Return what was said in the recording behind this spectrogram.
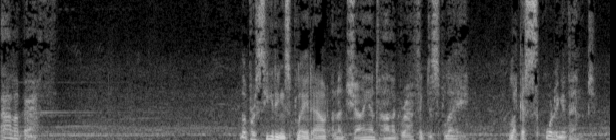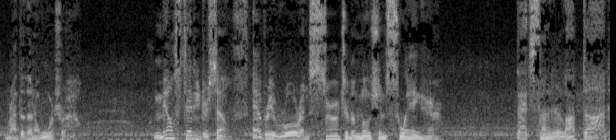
Alabeth. The proceedings played out on a giant holographic display, like a sporting event rather than a war trial. Mill steadied herself, every roar and surge of emotion swaying her. That's Senator Lott Dodd.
